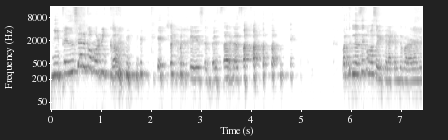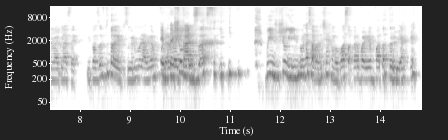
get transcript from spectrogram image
Ni pensar como rico. que yo que hubiese pensado en la zapata también. Aparte, no sé cómo se viste la gente para hablar en primera clase. Mi concepto de subirme un avión, ponerme calzas y Voy en jogging. unas zapatillas que me pueda sacar para ir en patas todo el viaje.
